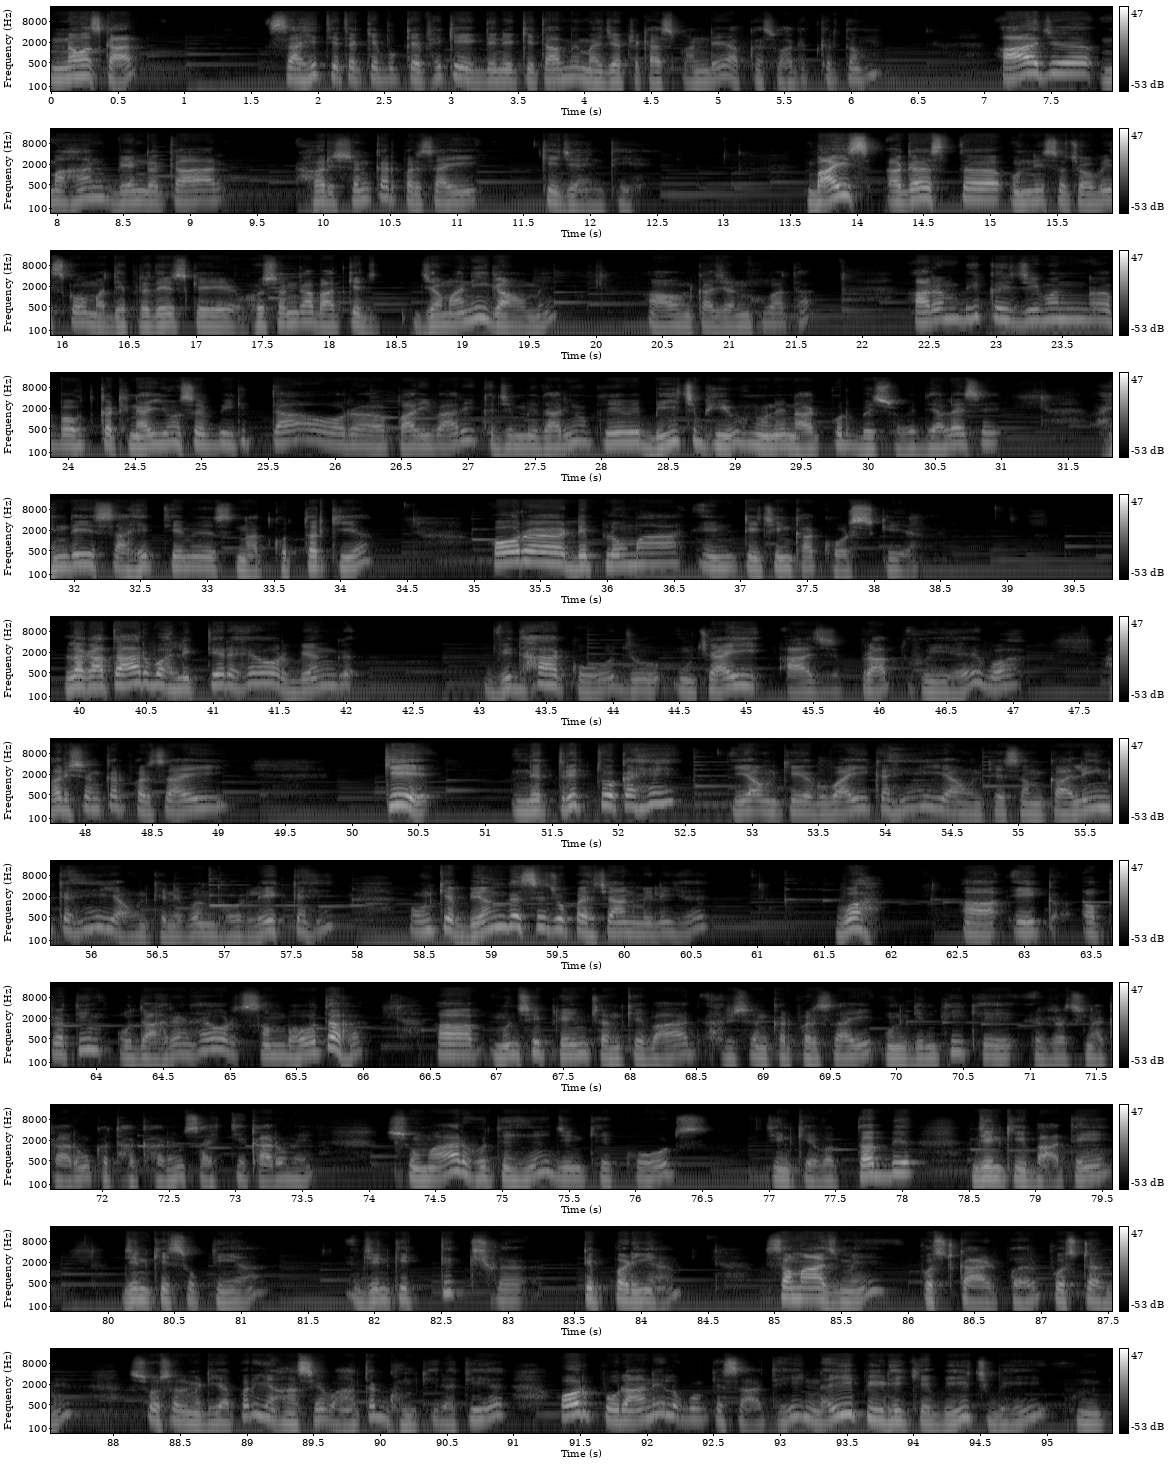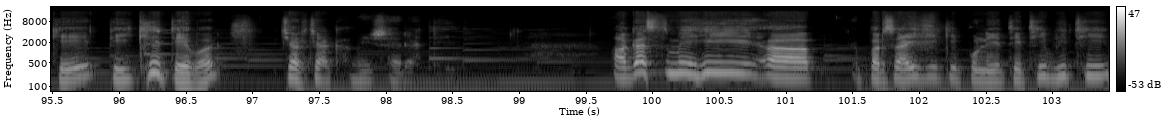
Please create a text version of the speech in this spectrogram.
नमस्कार। साहित्य तक के बुक कैफ़े के एक दिन एक किताब में मैं जयप्रकाश पांडे आपका स्वागत करता हूँ। आज महान व्यंग्यकार हरिशंकर परसाई की जयंती है। 22 अगस्त 1924 को मध्य प्रदेश के होशंगाबाद के जमानी गाँव में उनका जन्म हुआ था। आरंभिक जीवन बहुत कठिनाइयों से बीता और पारिवारिक जिम्मेदारियों के बीच भी उन्होंने नागपुर विश्वविद्यालय से हिंदी साहित्य में स्नातकोत्तर किया और डिप्लोमा इन टीचिंग का कोर्स किया। लगातार वह लिखते रहे और व्यंग विधा को जो ऊंचाई आज प्राप्त हुई है, वह हरिशंकर परसाई के नेतृत्व कहें, या उनकी अगुवाई कहें, या उनके समकालीन कहें, या उनके निबंध और लेख कहें, उनके व्यंग से जो पहचान मिली है, वह एक अप्रतिम उदाहरण है और संभवतः मुंशी प्रेमचंद के बाद हरिशंकर परसाई उन गिनती के रचनाकारों, कथाकारों, साहित्यकारों में शुमार होते हैं जिनके कोट्स जिनके वक्तव्य, जिनकी बातें जिनकी सुक्तियाँ, जिनकी तीक्ष्ण टिप्पणियाँ समाज में पोस्ट कार्ड पर पोस्टर में सोशल मीडिया पर यहाँ से वहाँ तक घूमती रहती है और पुराने लोगों के साथ ही नई पीढ़ी के बीच भी उनके तीखे तेवर चर्चा का विषय रहते हैं। अगस्त में ही परसाई जी की पुण्यतिथि भी थी।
